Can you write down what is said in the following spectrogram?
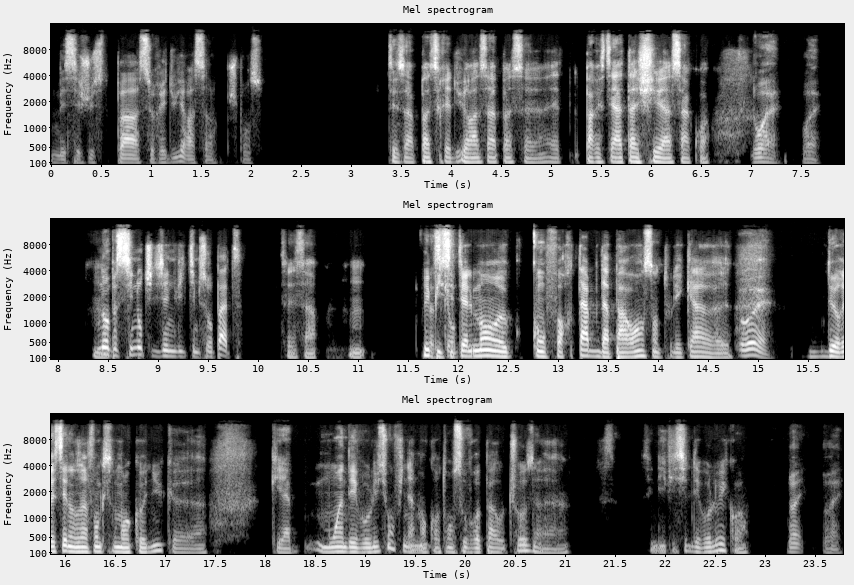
Mais c'est juste pas se réduire à ça, je pense. C'est ça, pas se réduire à ça, pas, pas rester attaché à ça, quoi. Ouais, Non, parce que sinon tu deviens une victime sur pattes. C'est ça. Hmm. Oui, puis c'est tellement euh, confortable d'apparence, en tous les cas, euh, de rester dans un fonctionnement connu que qu'il y a moins d'évolution finalement. Quand on s'ouvre pas à autre chose, euh, c'est difficile d'évoluer, quoi. Ouais, ouais.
